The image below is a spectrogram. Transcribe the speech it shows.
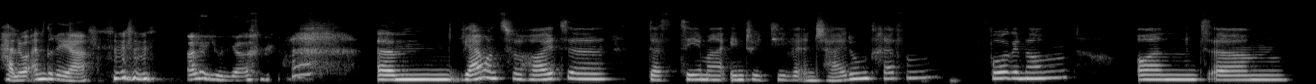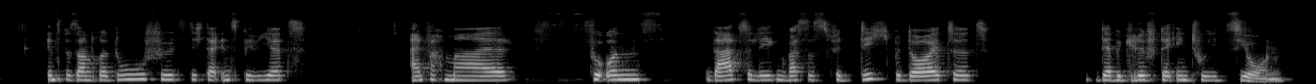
Hallo Andrea. Hallo Julia. ähm, wir haben uns für heute das Thema intuitive Entscheidungen treffen vorgenommen und ähm, insbesondere du fühlst dich da inspiriert, einfach mal für uns darzulegen, was es für dich bedeutet, der Begriff der Intuition.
